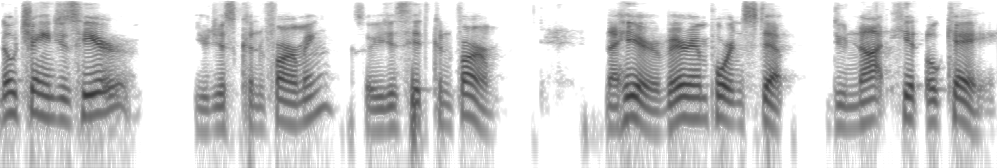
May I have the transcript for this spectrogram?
No changes here. You're just confirming. So you just hit confirm. Now here, very important step. Do not hit OK.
